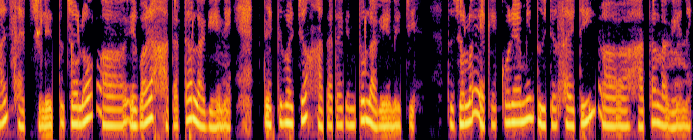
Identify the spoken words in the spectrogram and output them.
আর সাইড সিলে তো চলো এবার হাতাটা লাগিয়ে নিই। দেখতে পাচ্ছ, হাতাটা কিন্তু লাগিয়ে নিচ্ছি। তো চলো এক এক করে আমি দুইটা সাইডেই হাতা লাগিয়ে নিই।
